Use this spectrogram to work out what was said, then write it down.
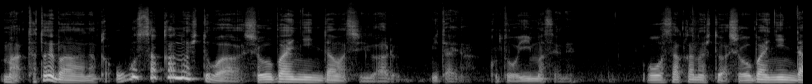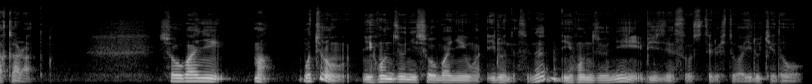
まあ例えばなんか大阪の人は商売人魂があるみたいなことを言いますよね。大阪の人は商売人だからとか商売人まあもちろん日本中に商売人はいるんですよね日本中にビジネスをしてる人はいるけど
